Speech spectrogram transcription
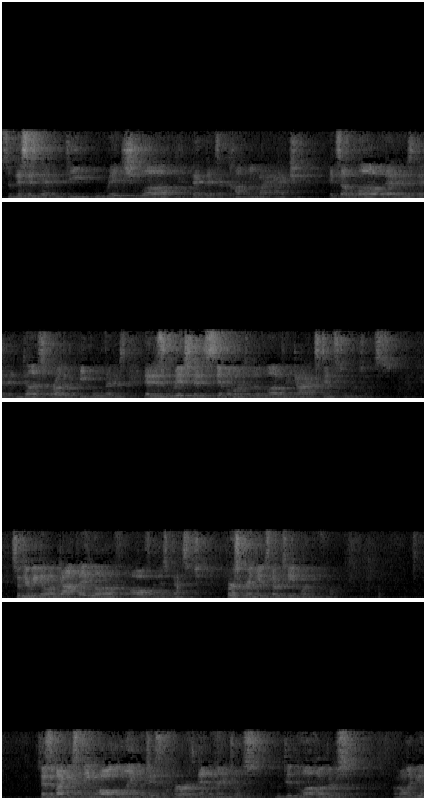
So this is that deep, rich love that, that's accompanied by action. It's a love that is that, that does for other people, that is that is rich, that is similar to the love that God extends towards us. So here we go, agape love, all through this passage. 1 Corinthians 13, 1 through 4. says, If I could speak all the languages of earth and of angels, but didn't love others, I would only be a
